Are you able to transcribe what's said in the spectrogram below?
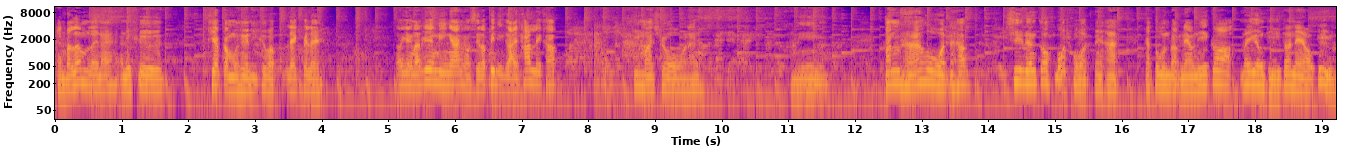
เห็นเบลเริ่มเลยนะ อันนี้คือเทียบกับมือนี่คือแบบเล็กไปเลยนอกจากนั้นก็ยังมีงานของศิลปินอีกหลายท่านเลยครับ ที่มาโชว์นะนี่ปัญหาโหดนะครับ ชื่อเรื่องก็โคตรโหดเนี่ยอะ การ์ตูนแบบแนวนี้ก็ไม่เรื่องผีก็แนวผู้หญิง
